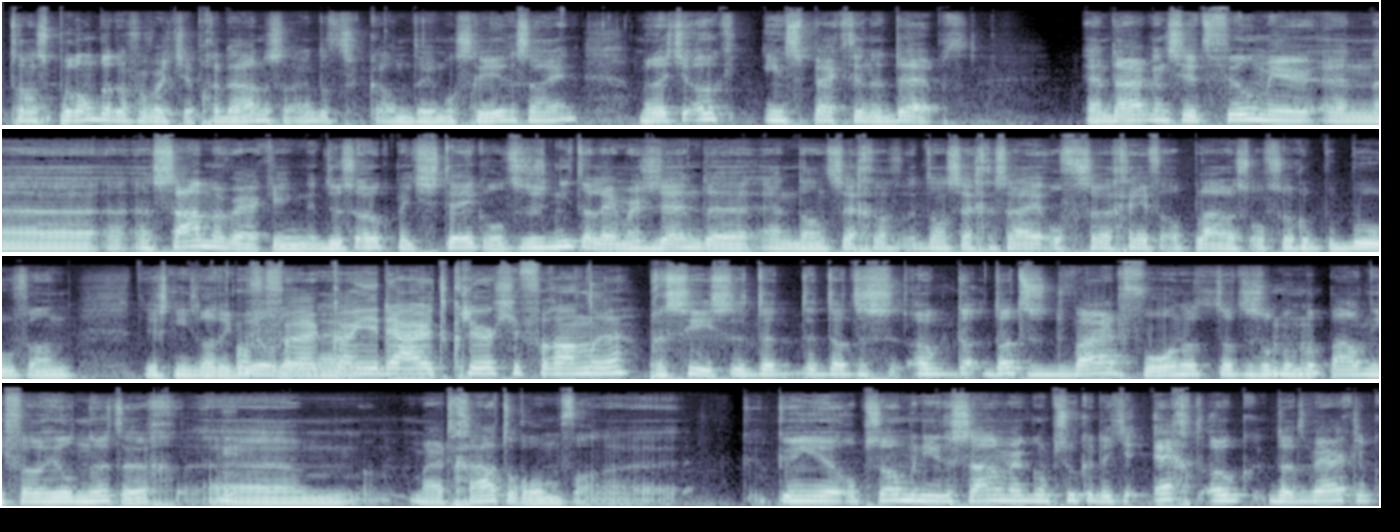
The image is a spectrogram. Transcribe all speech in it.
transparant bent over wat je hebt gedaan. Dus, dat kan demonstreren zijn. Maar dat je ook inspect en adapt. En daarin zit veel meer een, eh, een- een samenwerking. Dus ook met je stakeholders. Dus niet alleen maar zenden en dan zeggen, dan zeggen zij... of ze geven applaus of ze roepen boe van... dit is niet wat ik of wilde. eh, Nee, kan je daar het kleurtje veranderen? Precies, dat, dat, dat is ook dat, dat is waardevol en dat, dat is op een bepaald niveau heel nuttig. Ehm, maar het gaat erom van eh, kun je op zo'n manier de samenwerking opzoeken dat je echt ook daadwerkelijk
